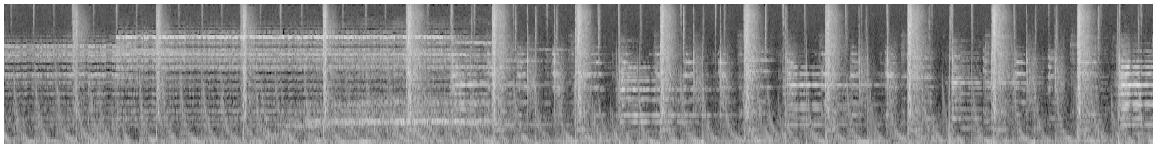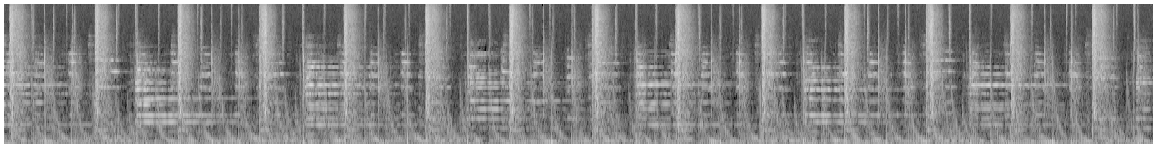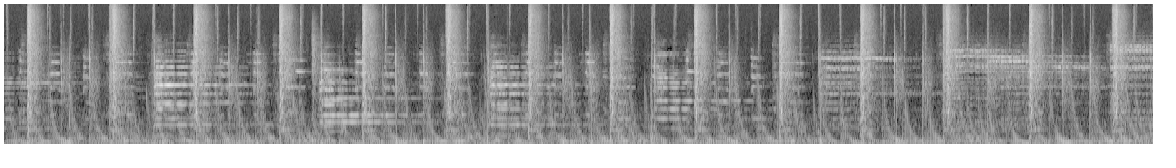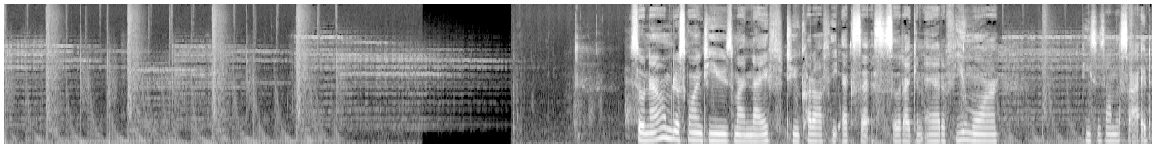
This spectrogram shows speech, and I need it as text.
So now I'm just going to use my knife to cut off the excess so that I can add a few more pieces on the side.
